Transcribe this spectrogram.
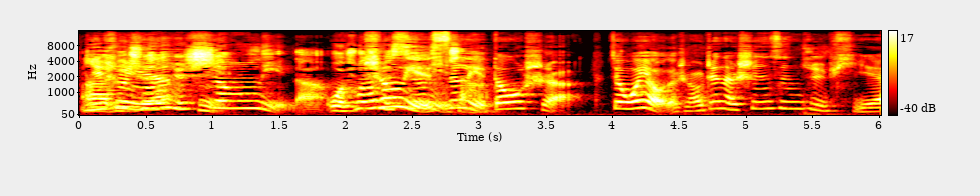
你说的是生理的，我说的生理、心心理都是。就我有的时候真的身心俱疲，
